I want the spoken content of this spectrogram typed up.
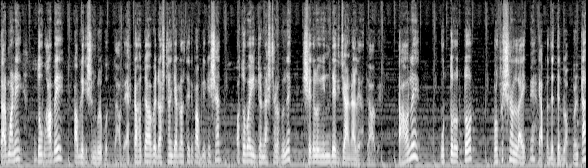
তার মানে দুভাবে পাবলিকেশনগুলো করতে হবে। একটা হতে হবে ন্যাশনাল জার্নাল থেকে পাবলিকেশন অথবা ইন্টারন্যাশনাল হলে সেগুলো ইন্ডেক্স জার্নালে হতে হবে। তাহলে উত্তর উত্তর প্রফেশনাল লাইফে আপনাদের ডেভেলপমেন্টটা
